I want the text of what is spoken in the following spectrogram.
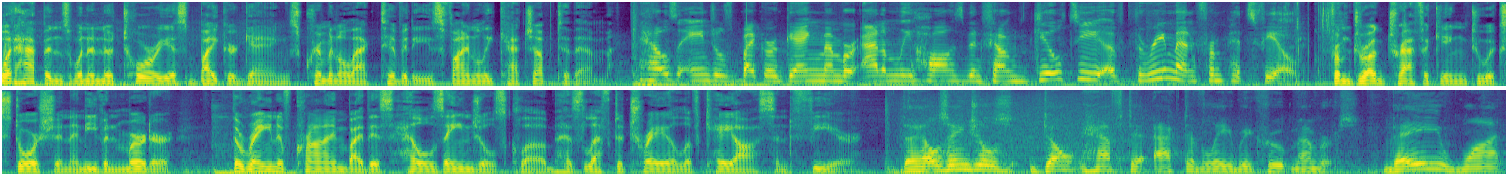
What happens when a notorious biker gang's criminal activities finally catch up to them? Hells Angels biker gang member Adam Lee Hall has been found guilty of three men from Pittsfield. From drug trafficking to extortion and even murder, the reign of crime by this Hells Angels club has left a trail of chaos and fear. The Hells Angels don't have to actively recruit members. They want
